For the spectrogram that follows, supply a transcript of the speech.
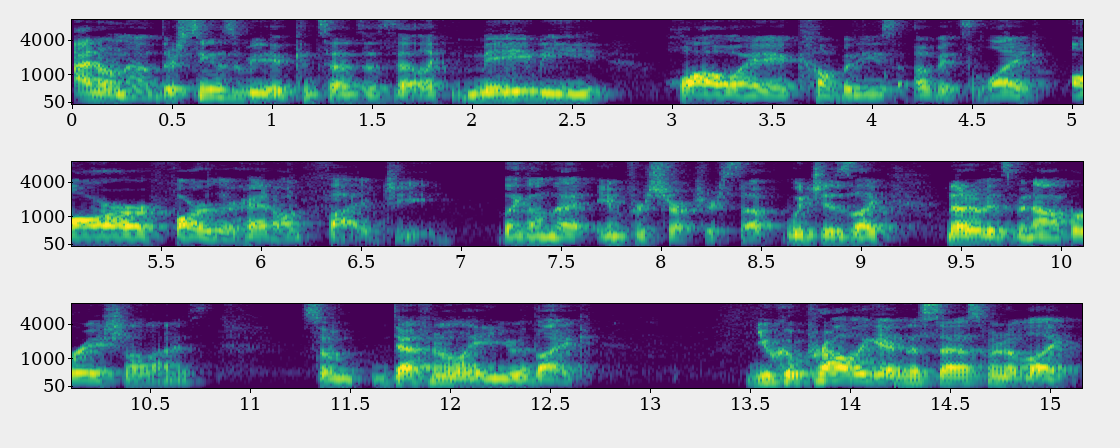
I don't know. There seems to be a consensus that like maybe Huawei and companies of its like are farther ahead on 5G, like on that infrastructure stuff, which is like none of it's been operationalized. So definitely, you would like you could probably get an assessment of like,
